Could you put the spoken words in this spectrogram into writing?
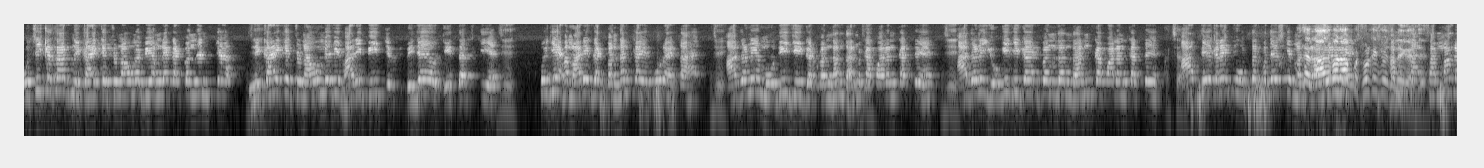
उसी के साथ निकाय के चुनाव में भी हमने गठबंधन किया निकाय के चुनावों में भी भारी विजय और जीत दर्ज की है। तो ये हमारे गठबंधन का एक वो रहता है। आदरणीय मोदी जी गठबंधन धर्म का पालन करते हैं। आदरणीय योगी जी गठबंधन धर्म का पालन करते हैं। अच्छा। आप देख रहे हैं कि उत्तर प्रदेश के सम्मान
